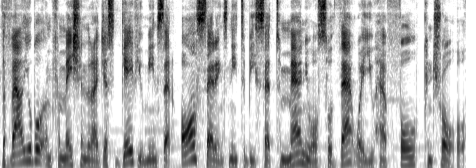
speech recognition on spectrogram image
The valuable information that I just gave you means that all settings need to be set to manual so that that way you have full control.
